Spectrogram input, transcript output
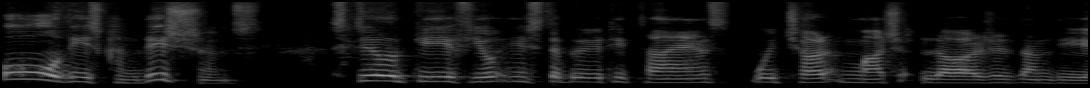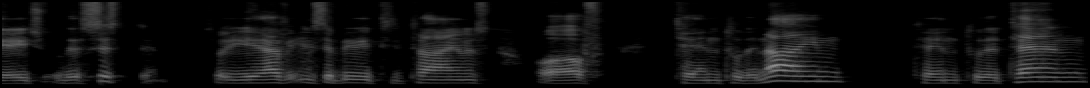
all these conditions still give you instability times which are much larger than the age of the system. So you have instability times of 10 to the 9, 10 to the 10,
